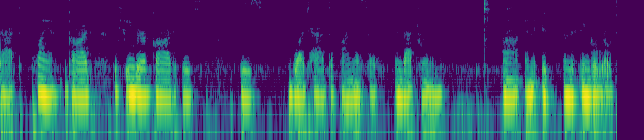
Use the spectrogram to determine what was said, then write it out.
that plan. God, the finger of God is is what had the final say in that dream. Uh, and it's and the finger wrote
